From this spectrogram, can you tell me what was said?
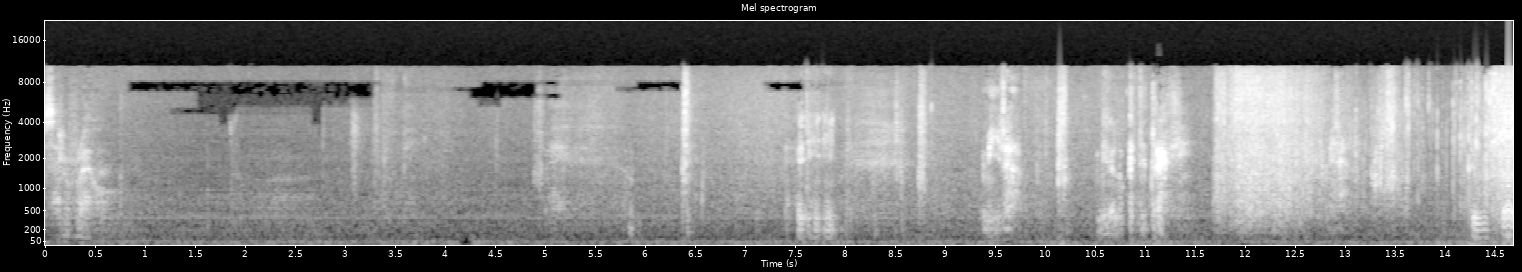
Se lo ruego. Mira, mira lo que te traje. Mira. ¿Te gustó?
